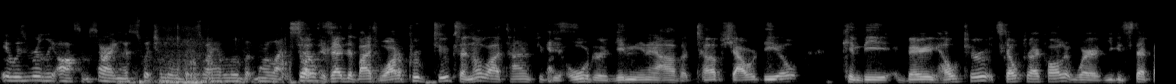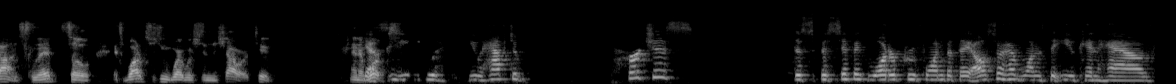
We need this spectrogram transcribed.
it was really awesome. Sorry, I'm gonna switch a little bit so I have a little bit more light. So So, is that device waterproof too? Because I know a lot of times people Yes. get older, getting in and out of a tub shower deal can be very helter, skelter, I call it, where you can step out and slip. So it's waterproof, you can wear which in the shower too. And it yes, works. you, you- you have to purchase the specific waterproof one, but they also have ones that you can have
